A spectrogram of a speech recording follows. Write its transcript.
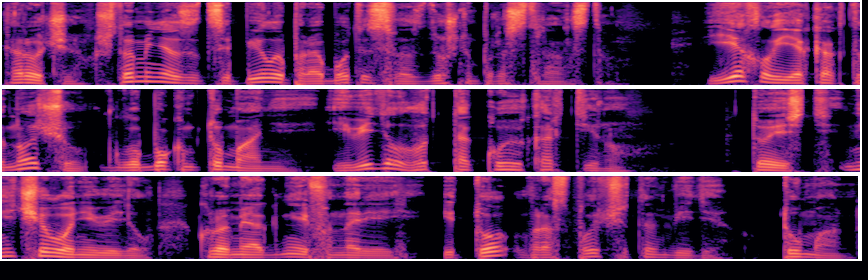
Короче, что меня зацепило поработать с воздушным пространством. Ехал я как-то ночью в глубоком тумане и видел вот такую картину. То есть, ничего не видел, кроме огней фонарей, и то в расплывчатом виде. Туман.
